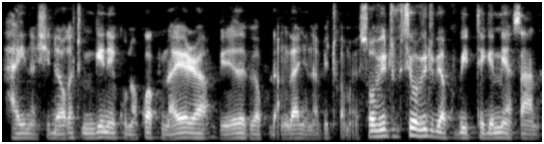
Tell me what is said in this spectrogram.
haina shida. Wakati mwingine kunakuwa kuna era vinaweza vikakudanganya na vitu kama hivyo so vitu sio vitu vya kuvitegemea sana.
